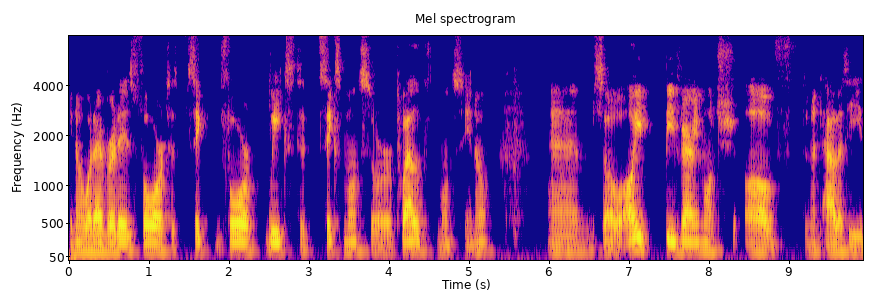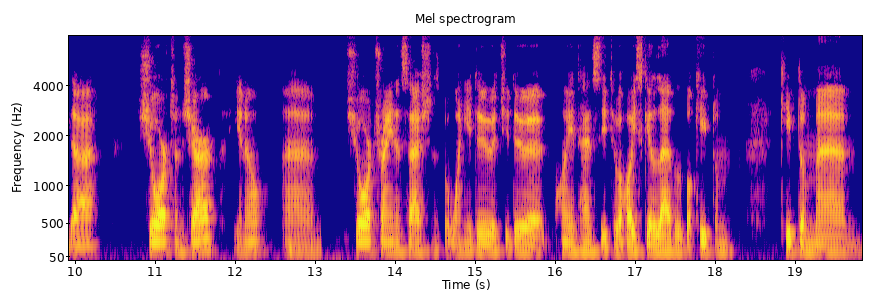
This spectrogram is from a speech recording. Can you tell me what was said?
you know, whatever it is, four to six, four weeks to six months or twelve months, you know. Um, so I'd be very much of the mentality that short and sharp, you know. Um, short training sessions, but when you do it, you do it high intensity to a high skill level, but keep them keep them um,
